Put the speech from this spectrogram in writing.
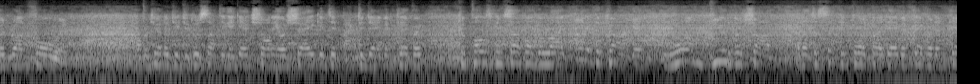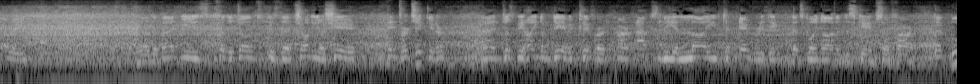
Good run forward. Opportunity to do something against Shawnee O'Shea gives it back to David Clifford. Composing himself on the right. Eyed the target. One beautiful shot. And that's a second point by David Clifford and Kerry. Well, the bad news for the Dubs is that Johnny O'Shea, in particular, and just behind him, David Clifford, are absolutely alive to everything that's going on in this game so far.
